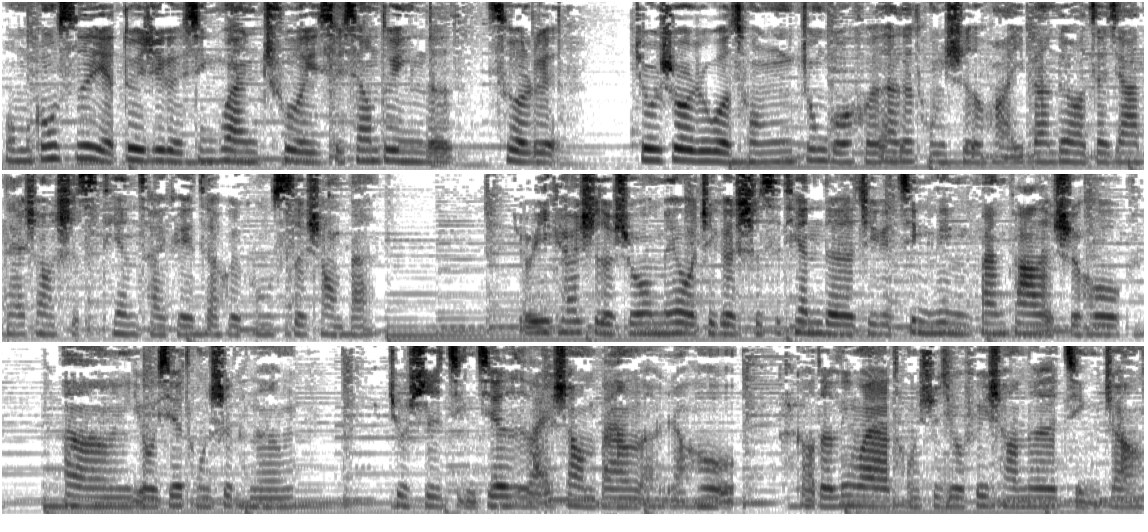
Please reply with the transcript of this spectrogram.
我们公司也对这个新冠出了一些相对应的策略。就是说，如果从中国回来的同事的话，一般都要在家待上十四天才可以再回公司上班。就是一开始的时候没有这个十四天的这个禁令颁发的时候，嗯，有些同事可能就是紧接着来上班了，然后搞得另外的同事就非常的紧张，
